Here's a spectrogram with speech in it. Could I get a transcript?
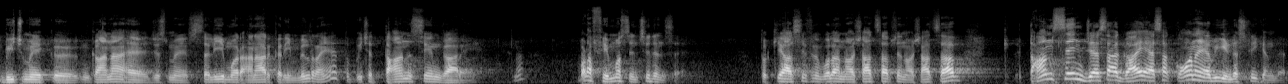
बीच में एक गाना है जिसमें सलीम और अनार करीम मिल रहे हैं तो पीछे तानसेन गा रहे हैं ना। बड़ा फ़ेमस इंसिडेंस है। तो क्या आसिफ ने बोला, नौशाद साहब से, नौशाद साहब, तानसेन जैसा गाय ऐसा कौन है अभी इंडस्ट्री के अंदर?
